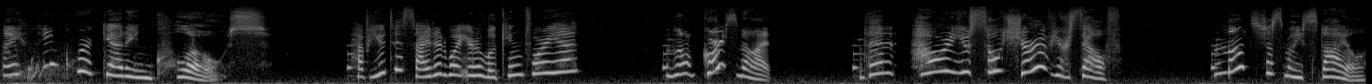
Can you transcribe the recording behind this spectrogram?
think we're getting close. Have you decided what you're looking for yet? No, of course not. Then how are you so sure of yourself? That's just my style.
